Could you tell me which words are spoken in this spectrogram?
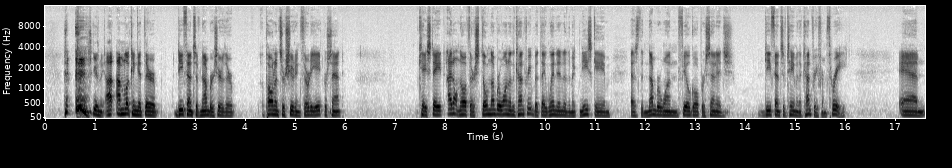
Excuse me. I, am looking at their defensive numbers here. Their opponents are shooting 38%. K State, I don't know if they're still number one in the country, but they went into the McNeese game as the number one field goal percentage defensive team in the country from three. And,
